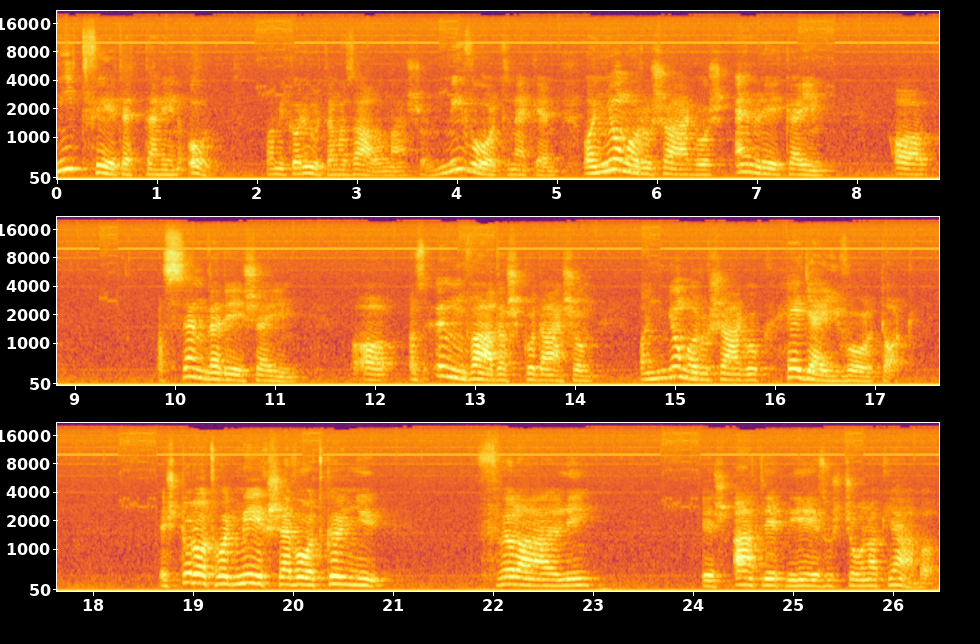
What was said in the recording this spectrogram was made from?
mit féltettem én ott, amikor ültem az állomáson? Mi volt nekem? A nyomorúságos emlékeim, a, a szenvedéseim, a, az önvádaskodásom, a nyomorúságok hegyei voltak. És tudod, hogy mégse volt könnyű fölállni és átlépni Jézus csónakjába.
